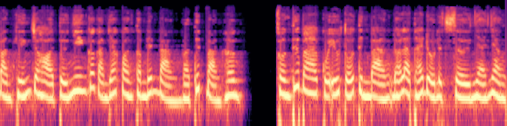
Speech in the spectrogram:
bạn khiến cho họ tự nhiên có cảm giác quan tâm đến bạn và thích bạn hơn. Phần thứ ba của yếu tố tình bạn đó là thái độ lịch sự nhã nhặn.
